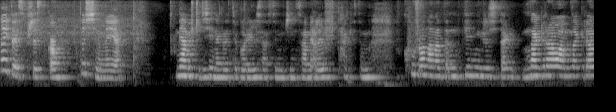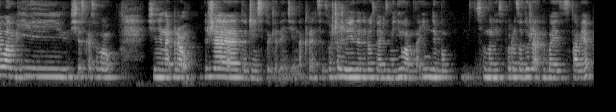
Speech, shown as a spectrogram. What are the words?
No i to jest wszystko. To się myje. Miałam jeszcze dzisiaj nagrać tego reelsa z tymi jeansami, ale już tak jestem wkurzona na ten filmik, że się tak nagrałam, nagrałam i się skasował. Się nie nagrał, że te jeansy to kiedy indziej nakręcę. Zwłaszcza, że jeden rozmiar zmieniłam na inny, bo są na nie sporo za duże, a chyba je zostawię.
